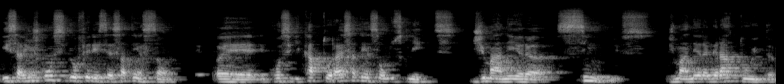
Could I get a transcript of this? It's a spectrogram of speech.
E se a gente conseguir oferecer essa atenção é, conseguir capturar essa atenção dos clientes de maneira simples, de maneira gratuita,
